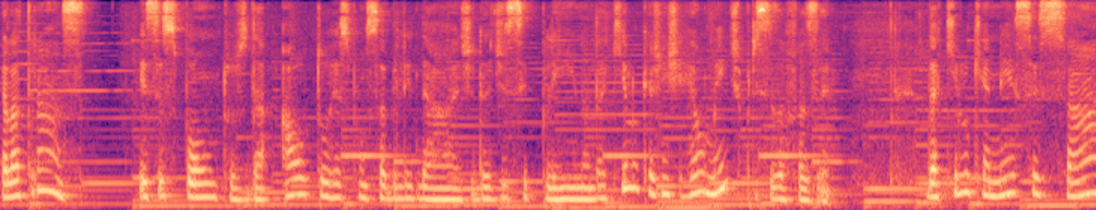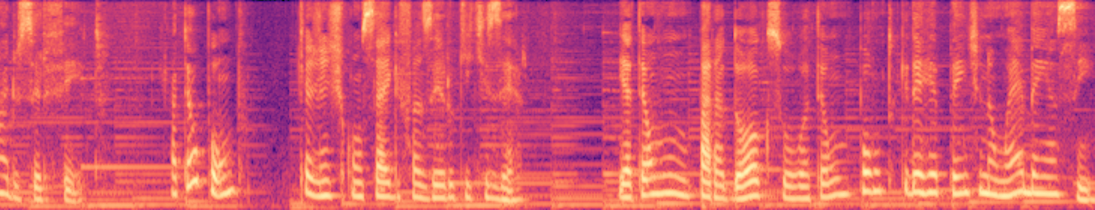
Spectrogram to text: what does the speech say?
ela traz esses pontos da autorresponsabilidade, da disciplina, daquilo que a gente realmente precisa fazer daquilo que é necessário ser feito, até o ponto que a gente consegue fazer o que quiser. E até um paradoxo ou até um ponto que de repente não é bem assim.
